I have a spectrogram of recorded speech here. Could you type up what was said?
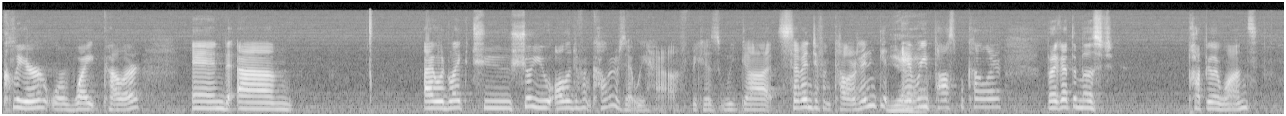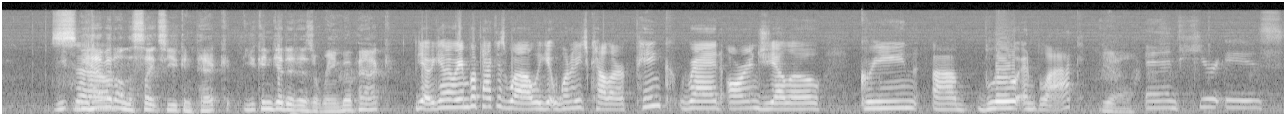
clear or white color. And um, I would like to show you all the different colors that we have because we got seven different colors. I didn't get Yeah. every possible color, but I got the most popular ones. We, we have it on the site so you can pick. You can get it as a rainbow pack. Yeah, we get a rainbow pack as well. We get one of each color: pink, red, orange, yellow, green, uh, blue, and black. Yeah. And here is.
